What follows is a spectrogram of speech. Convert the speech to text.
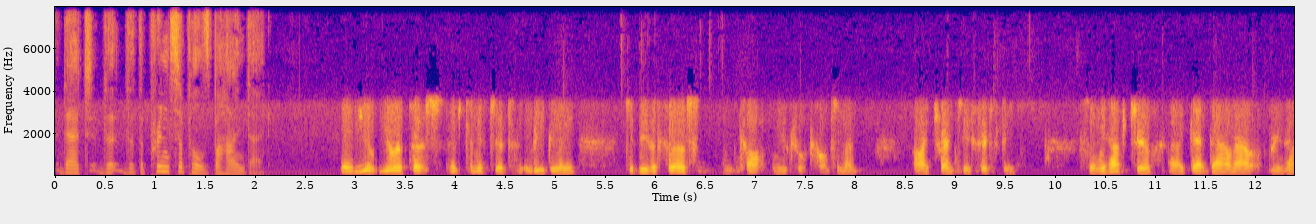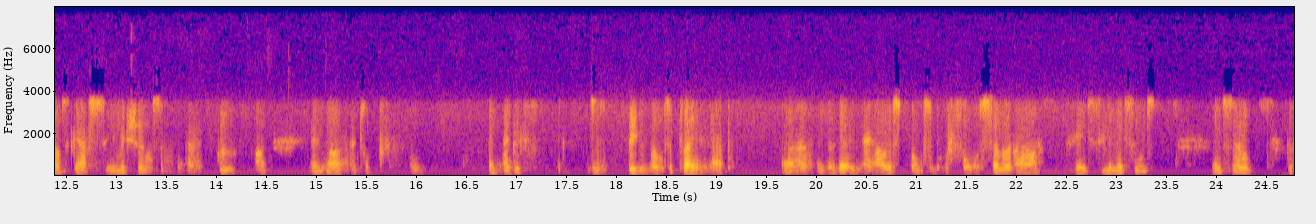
that the, the, the principles behind that. Well, Europe has, has committed legally to be the first carbon neutral continent by 2050. So we have to uh, get down our greenhouse gas emissions, uh, improve our environmental and agriculture is a big role to play in that. Uh, you know, they, they, are responsible for some of our emissions, and so the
